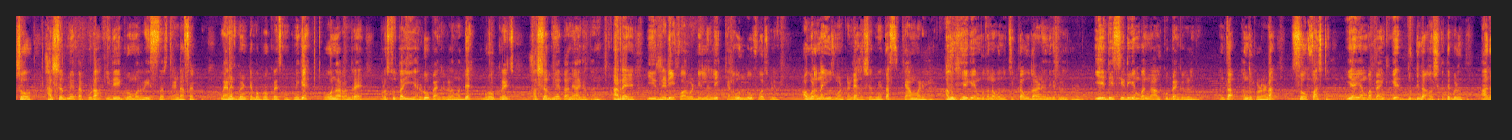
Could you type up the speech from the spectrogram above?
ಸೊ ಹರ್ಷದ್ ಮೆಹ್ತಾ ಕೂಡ ಇದೇ Growmore research and asset management ಎಂಬ ಬ್ರೋಕರೇಜ್ ಕಂಪ್ನಿಗೆ ಓನರ್ ಅಂದರೆ ಪ್ರಸ್ತುತ ಈ ಎರಡೂ ಬ್ಯಾಂಕ್ಗಳ ಮಧ್ಯೆ ಬ್ರೋಕರೇಜ್ ಹರ್ಷದ್ ಮೆಹ್ತಾನೇ ಆಗಿರ್ತಾನೆ. ಆದರೆ ಈ ರೆಡಿ ಫಾರ್ವರ್ಡ್ ಡೀಲ್ನಲ್ಲಿ ಕೆಲವು ಲೂಫ್ ಗಳಿವೆ. ಅವುಗಳನ್ನು ಯೂಸ್ ಮಾಡ್ಕೊಂಡೆ ಹರ್ಷದ್ ಮೆಹ್ತಾ ಸ್ಕ್ಯಾಮ್ ಮಾಡಿದ್ದಾರೆ. ಅದು ಹೇಗೆ ಎಂಬುದನ್ನು ಒಂದು ಚಿಕ್ಕ ಉದಾಹರಣೆಯೊಂದಿಗೆ ತಿಳಿದುಕೊಳ್ಳೋಣ. ಎ ಬಿ ಸಿ ಡಿ ಎಂಬ ನಾಲ್ಕು ಬ್ಯಾಂಕ್ಗಳಿವೆ ಅಂತ ಅಂದುಕೊಳ್ಳೋಣ. ಸೊ ಫಸ್ಟ್ ಎ ಎಂಬ ಬ್ಯಾಂಕಿಗೆ ದುಡ್ಡಿನ ಅವಶ್ಯಕತೆ ಬೀಳುತ್ತೆ. ಆಗ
